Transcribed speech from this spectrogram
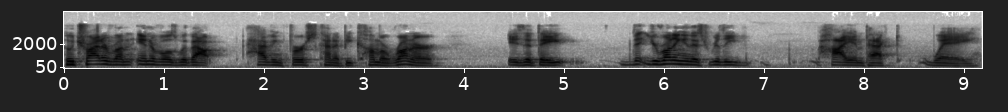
who try to run intervals without having first kind of become a runner, is that they that you're running in this really high impact way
